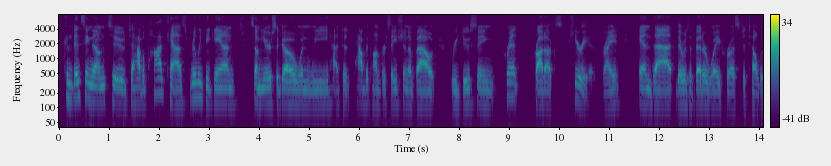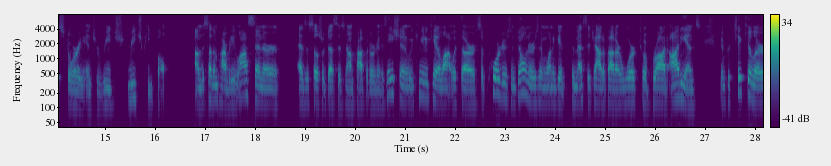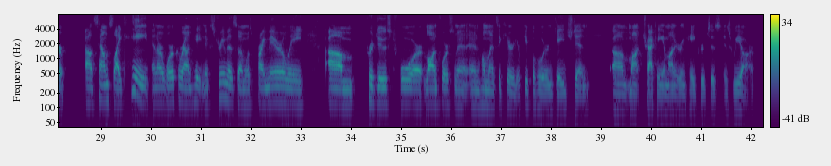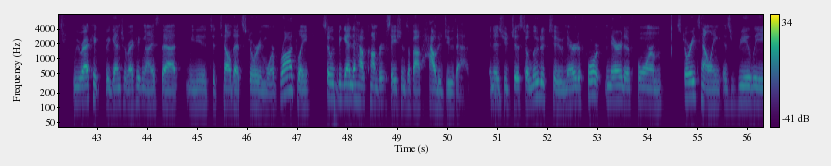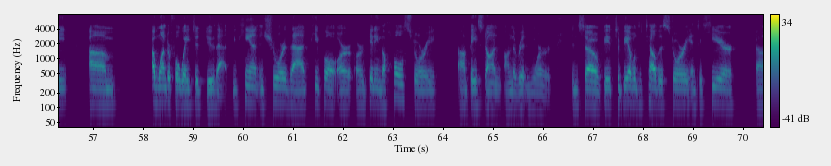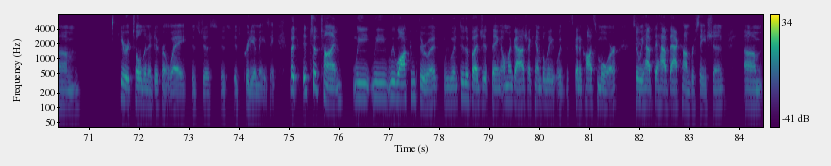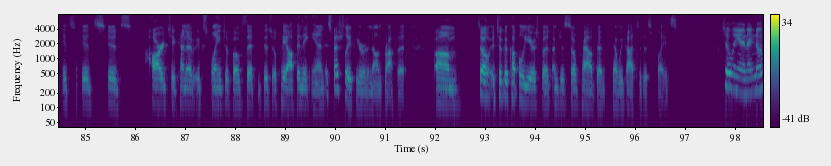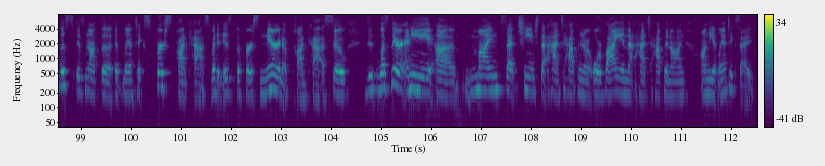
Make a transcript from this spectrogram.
convincing them to to have a podcast really began some years ago when we had to have the conversation about reducing print products period right? And that there was a better way for us to tell the story and to reach reach people. On the Southern Poverty Law Center, as a social justice nonprofit organization, we communicate a lot with our supporters and donors and want to get the message out about our work to a broad audience. In particular, uh, Sounds Like Hate and our work around hate and extremism was primarily um, produced for law enforcement and homeland security or people who are engaged in um, tracking and monitoring hate groups as, as we are we began to recognize that we needed to tell that story more broadly. So we began to have conversations about how to do that. And as you just alluded to, narrative, for- narrative form storytelling is really um, a wonderful way to do that. You can't ensure that people are, are getting the whole story uh, based on, on the written word. And so be, to be able to tell this story and to hear um, hear it told in a different way is just it's, it's pretty amazing. But it took time. We we we walked them through it. We went through the budget thing. Oh my gosh i can't believe it's going to cost more. So we have to have that conversation. Um, it's it's it's hard to kind of explain to folks that this will pay off in the end especially if you're in a nonprofit. Um, so it took a couple of years but i'm just so proud that that we got to this place Gillian, I know this is not the Atlantic's first podcast, but it is the first narrative podcast. So, did, was there any uh, mindset change that had to happen, or, or buy-in that had to happen on on the Atlantic side?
